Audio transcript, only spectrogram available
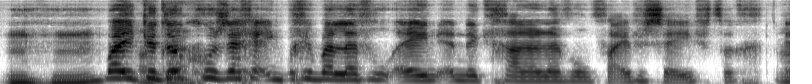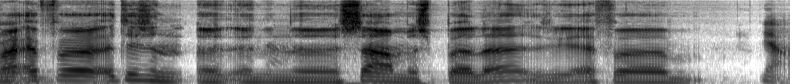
Mhm. Maar je kunt ook gewoon zeggen, ik begin bij level 1 en ik ga naar level 75. maar En- even, het is een, een, een, eh, samenspel, hè? Dus even, Ja.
